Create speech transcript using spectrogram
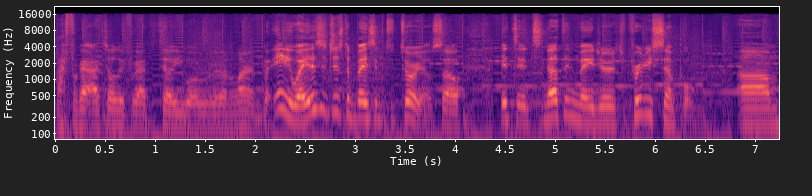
I forgot, I totally forgot to tell you what we were going to learn. But anyway, this is just a basic tutorial, so it's it's nothing major. It's pretty simple. Um,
